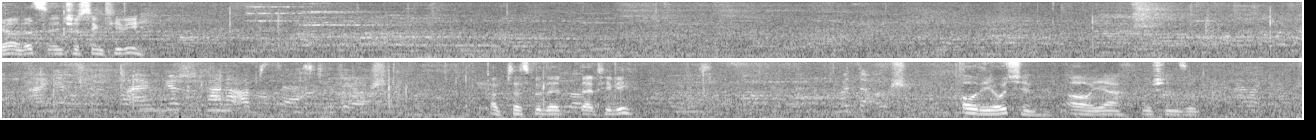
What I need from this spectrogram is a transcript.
Yeah, that's an interesting TV. I just, I'm just kind of obsessed with the ocean. Obsessed with it, that TV? With the ocean. Oh, the ocean. Oh, yeah, ocean's a I like ocean.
